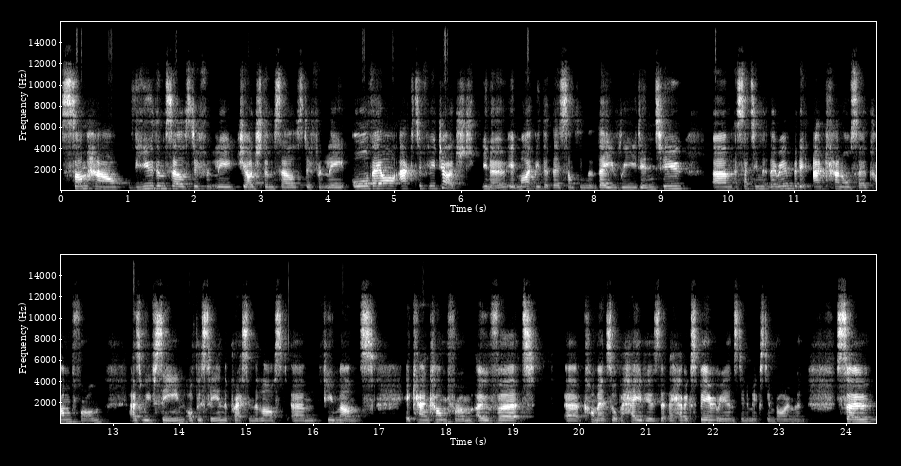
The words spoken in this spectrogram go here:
somehow view themselves differently, judge themselves differently, or they are actively judged. You know, it might be that there's something that they read into um, a setting that they're in, but it, it, can also come from, as we've seen, obviously, in the press in the last um, few months, it can come from overt. Uh, comments or behaviors that they have experienced in a mixed environment. So,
